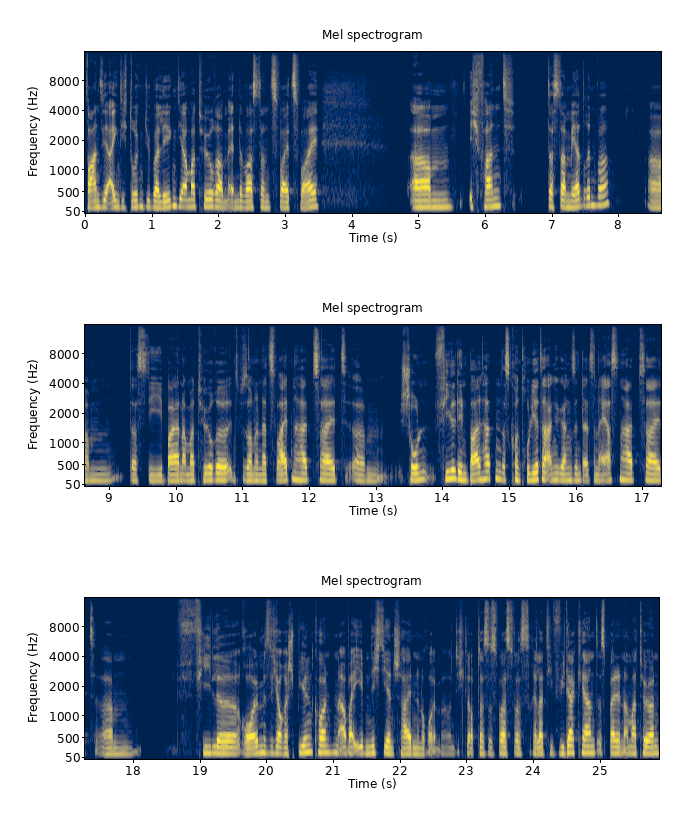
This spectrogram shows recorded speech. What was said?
waren sie eigentlich drückend überlegen, die Amateure. Am Ende war es dann 2-2. Ähm, ich fand, dass da mehr drin war ähm, dass die Bayern Amateure insbesondere in der zweiten Halbzeit ähm, schon viel den Ball hatten, das kontrollierter angegangen sind als in der ersten Halbzeit, ähm, viele Räume sich auch erspielen konnten, aber eben nicht die entscheidenden Räume. Und ich glaube, das ist was, was relativ wiederkehrend ist bei den Amateuren,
